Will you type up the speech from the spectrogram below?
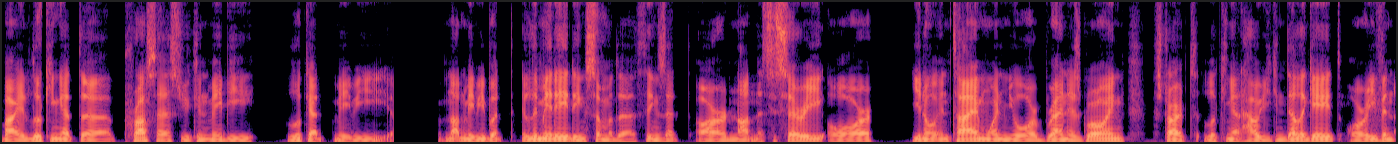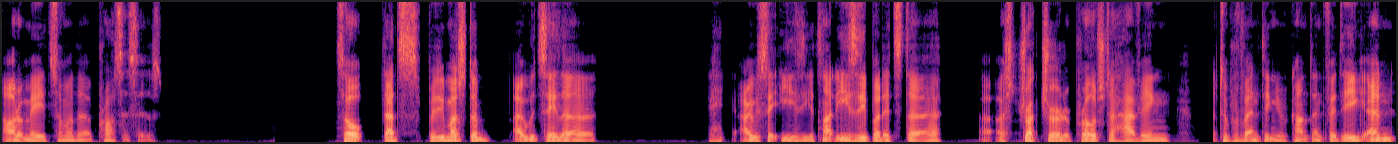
by looking at the process, you can maybe look at maybe, not maybe, but eliminating some of the things that are not necessary or you know in time when your brand is growing start looking at how you can delegate or even automate some of the processes. So that's pretty much the i would say the i would say easy. It's not easy but it's the a structured approach to having to preventing your content fatigue. And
